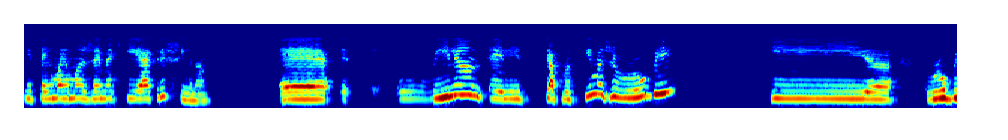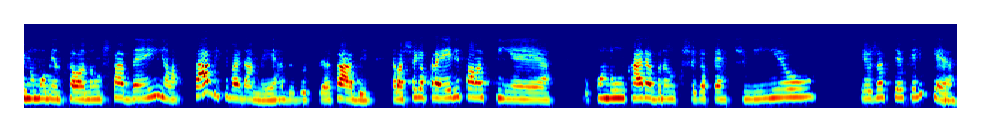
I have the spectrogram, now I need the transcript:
E tem uma irmã gêmea que é a Cristina. É, o William, ele se aproxima de Ruby e Ruby, no momento que ela não está bem, ela sabe que vai dar merda, você sabe? Ela chega para ele e fala assim: é, quando um cara branco chega perto de mim, eu, eu já sei o que ele quer,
